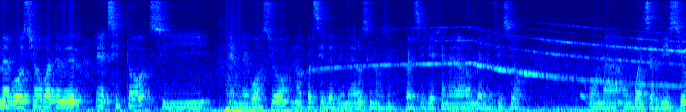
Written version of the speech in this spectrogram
negocio va a tener éxito si el negocio no persigue el dinero, sino si persigue generar un beneficio, una, un buen servicio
